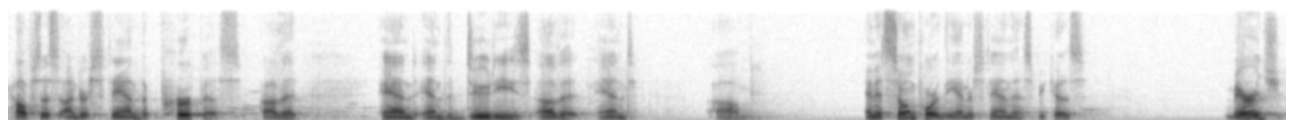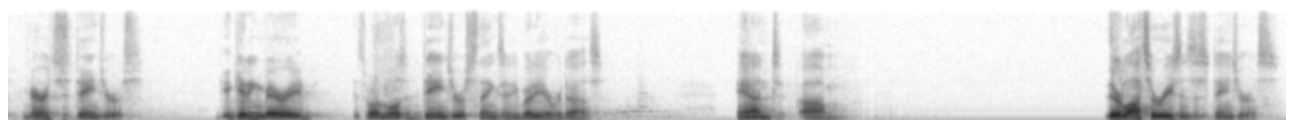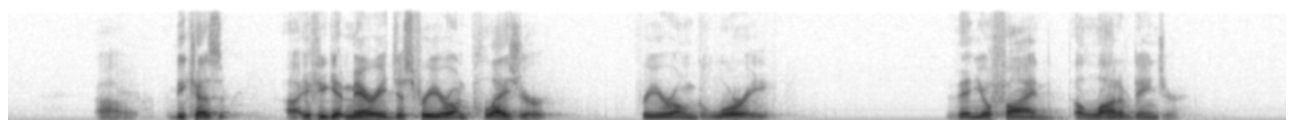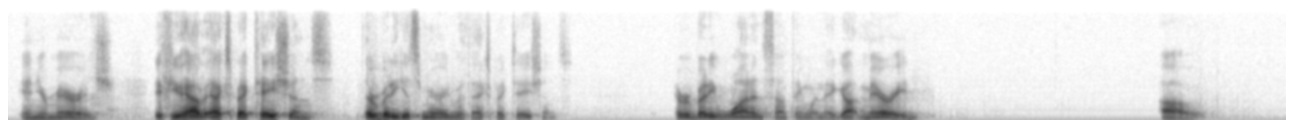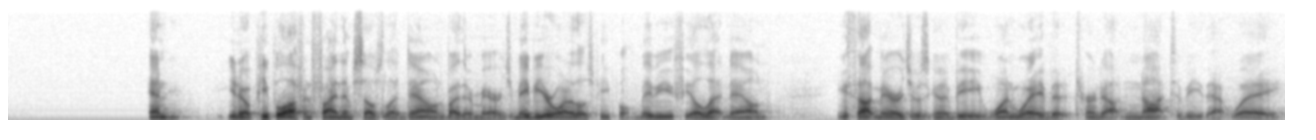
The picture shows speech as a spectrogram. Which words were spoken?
helps us understand the purpose of it and, and the duties of it. And, um, and it's so important that you understand this because marriage, marriage is dangerous. Getting married is one of the most dangerous things anybody ever does. And um, there are lots of reasons it's dangerous. Uh, because uh, if you get married just for your own pleasure, for your own glory, then you'll find a lot of danger in your marriage. If you have expectations, everybody gets married with expectations. Everybody wanted something when they got married. Uh, and you know, people often find themselves let down by their marriage. Maybe you're one of those people. Maybe you feel let down. You thought marriage was going to be one way, but it turned out not to be that way.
